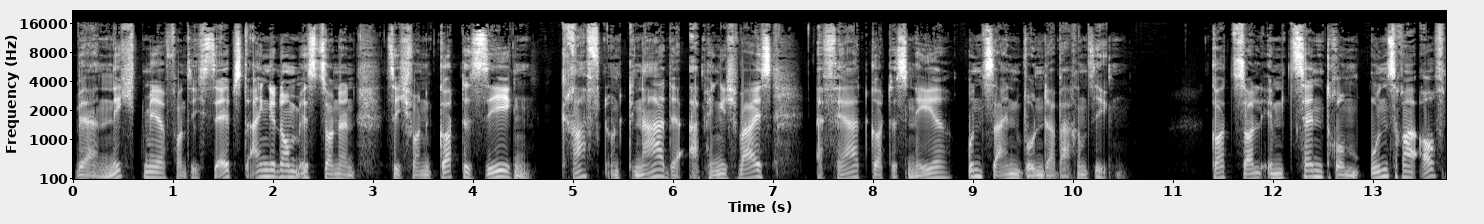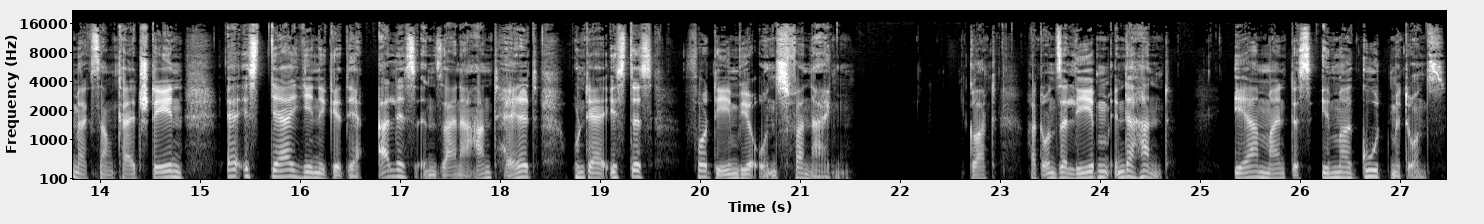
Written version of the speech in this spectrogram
Wer nicht mehr von sich selbst eingenommen ist, sondern sich von Gottes Segen, Kraft und Gnade abhängig weiß, erfährt Gottes Nähe und seinen wunderbaren Segen. Gott soll im Zentrum unserer Aufmerksamkeit stehen, er ist derjenige, der alles in seiner Hand hält, und er ist es, vor dem wir uns verneigen. Gott hat unser Leben in der Hand. Er meint es immer gut mit uns.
